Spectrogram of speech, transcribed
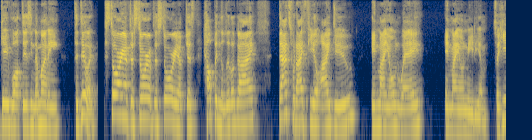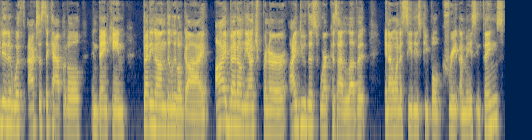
gave Walt Disney the money to do it. Story after story after story of just helping the little guy. That's what I feel I do in my own way, in my own medium. So he did it with access to capital and banking, betting on the little guy. I bet on the entrepreneur. I do this work because I love it and I want to see these people create amazing things.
